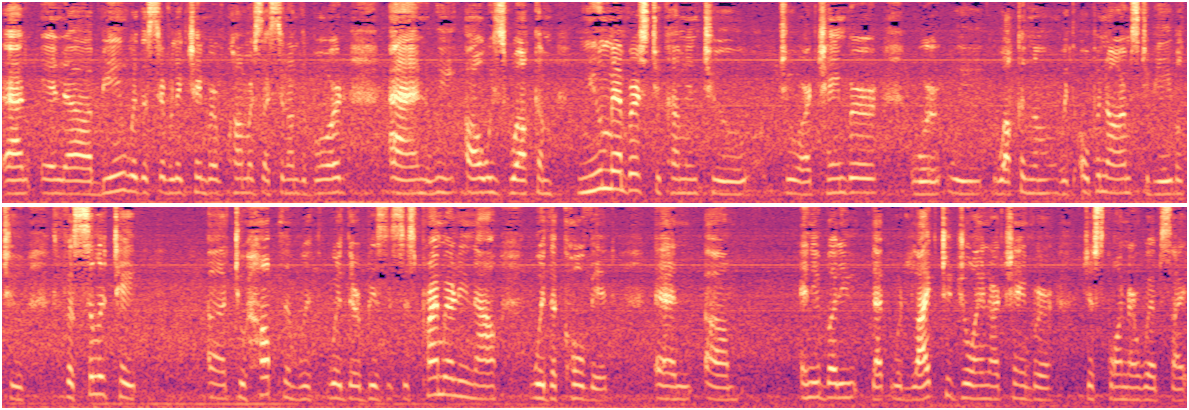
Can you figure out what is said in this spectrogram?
And in uh, being with the Silver Lake Chamber of Commerce, I sit on the board, and we always welcome new members to come into to our chamber. We're, we welcome them with open arms to be able to facilitate, uh, to help them with, with their businesses, primarily now with the COVID. And um, anybody that would like to join our chamber, just go on our website,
